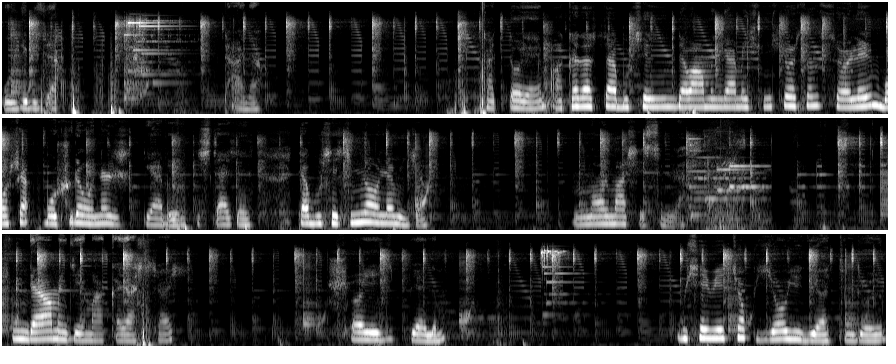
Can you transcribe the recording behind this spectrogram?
Uydu bize. Tane. Dikkatli olayım. Arkadaşlar bu serinin devamının gelmesini istiyorsanız söyleyin. Boşa, boşuna oynarız diye benim isterseniz. Tabi bu seçimle oynamayacağım. Normal sesimle. Şimdi devam edeyim arkadaşlar. Şöyle zıplayalım. Bu seviye çok zor diye hatırlıyorum.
